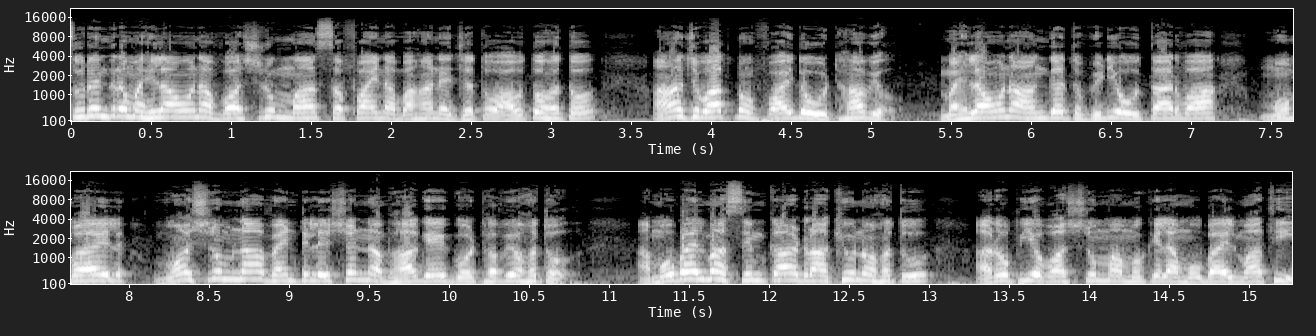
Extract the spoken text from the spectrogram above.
સુરેન્દ્ર મહિલાઓના વોશરૂમમાં સફાઈના બહાને જતો આવતો હતો. આ જ વાતનો ફાયદો ઉઠાવ્યો. મહિલાઓના અંગત વીડિયો ઉતારવા મોબાઈલ વોશરૂમના વેન્ટિલેશનના ભાગે ગોઠવ્યો હતો. આ મોબાઈલમાં સિમ કાર્ડ રાખ્યું ન હતું આરોપીએ વોશરૂમમાં મૂકેલા મોબાઈલમાંથી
